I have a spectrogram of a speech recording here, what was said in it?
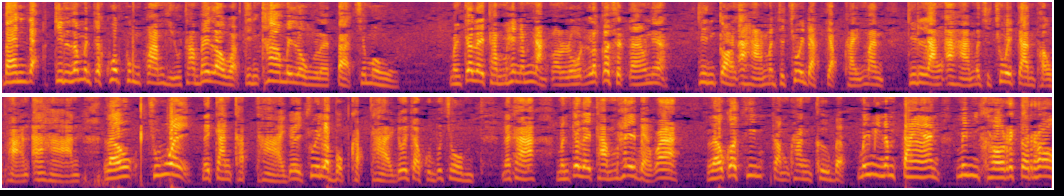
แบนดะกินแล้วมันจะควบคุมความหิวทำให้เราอะกินข้าวไม่ลงเลยแปดชั่วโมง มันก็เลยทำให้น้ำหนักเราลดแล้วก็เสร็จแล้วเนี่ย กินก่อนอาหารมันจะช่วยดักจับไขมัน กินหลังอาหารมันจะช่วยการเผาผลาญอาหาร แล้วช่วยในการขับถ่ายด้วยช่วยระบบขับถ่ายด้วยค่ะคุณผู้ชมนะคะ มันก็เลยทำให้แบบว่า แล้วก็ที่สำคัญคือแบบไม่มีน้ำตาล ไม่มีคอเลสเตอรอล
